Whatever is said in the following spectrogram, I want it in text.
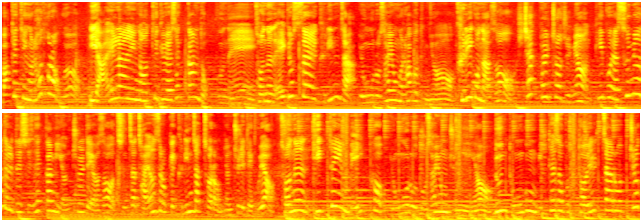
마케팅을 하더라고요. 이 아이라이너 특유의 색감 덕분에 저는 애교살 그림자용으로 사용을 하거든요. 그리고 나서 샥 펼쳐주면 피부에 스며들듯이 색감이 연출되어서 진짜 자연스럽게 그림자처럼 연출이 되고요. 저는 뒤트임 메이크업용으로도 사용 중이에요. 눈 동공 밑에서부터 일자로 쭉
